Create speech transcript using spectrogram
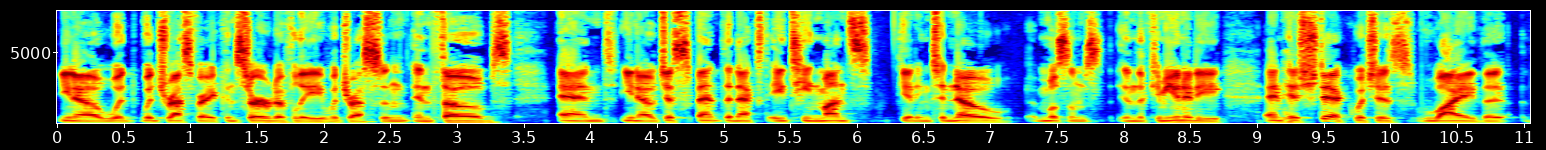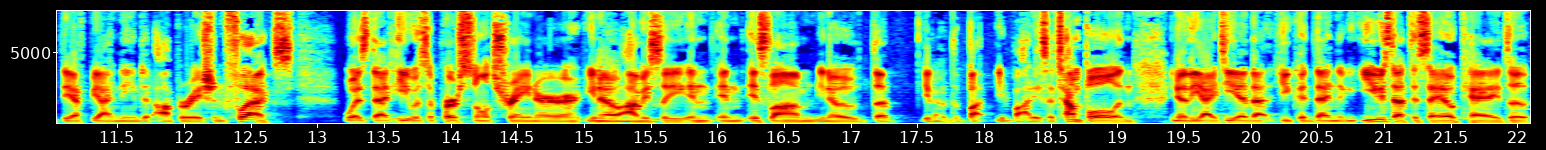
you know, would would dress very conservatively, would dress in, in thobes, and you know, just spent the next eighteen months getting to know Muslims in the community. And his shtick, which is why the the FBI named it Operation Flex, was that he was a personal trainer. You know, mm-hmm. obviously in, in Islam, you know the you know the your body is a temple, and you know the idea that you could then use that to say, okay, to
